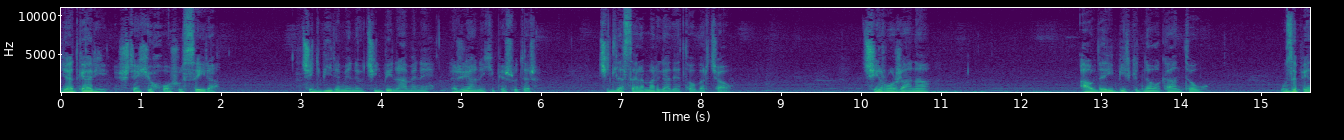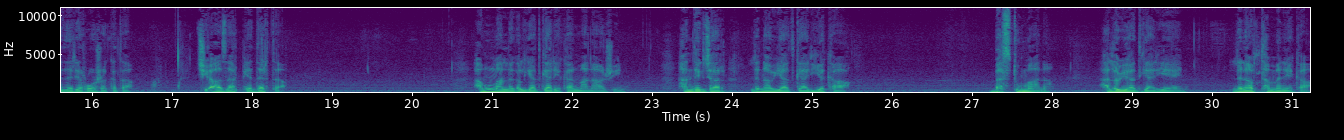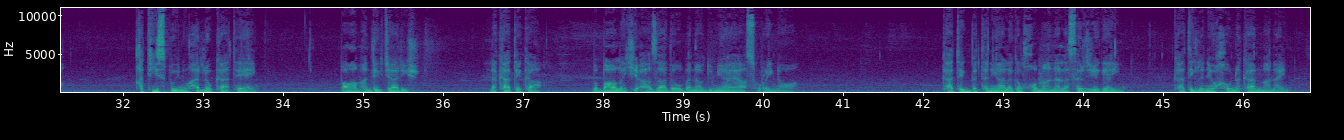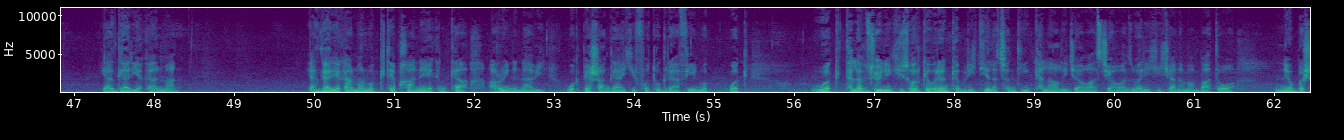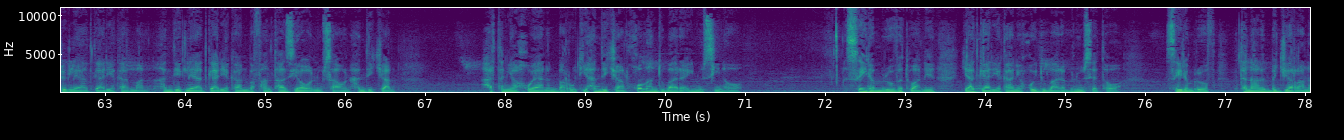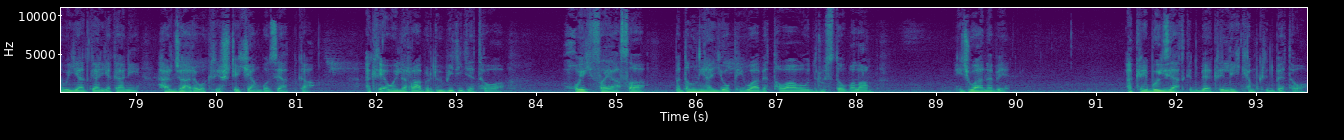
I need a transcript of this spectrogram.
یادگاری شتێکی خۆش و سەیرە چیت بیدەمێنێ و چیت بینامێنێ لە ژیانێکی پێشووتر چیت لە سرە مەرگا دێتەوە بەرچاو چی ڕۆژانە ئاودەری بیرکردنەوەکانتە و وزە پێدەری ڕۆژەکەتە چی ئازار پێدەرتە هەمومان لەگەڵ یادگاریەکانمان ئاژین هەندێک جار لە ناو یادگاریەکە بەستوومانە هەر لەو یادگاریەیاین لەناو تەمەنێکا قەتیس بووین و هەر لەو کاتەیاین بەڵام هەندێک جاریش لە کاتێکا بە باڵێکی ئازادەوە بەناو دنیایا ئەسوڕێینەوە کاتێک بە تەنیا لەگەڵ خۆمانا لەسەر جێگاین کاتێک لەنێو خەونەکانماناین یادگاریەکانمان یادگارییەکانمان وەک کتێبخانەیەکن کە ئەڕۆینە ناوی، وەک پێشانگایەکی فۆتۆگرافین، وەک وەک تەلەڤزیۆنێکی زۆر گەورەن کە بریتییە لە چەندین کەناڵی جیاواز جیاواز و هەر یەکێکیان ئەمانباتەوە نێو بەشێک لە یادگارییەکانمان. هەندێک لە یادگارییەکان بە فانتازیاوە نووساون، هەندێکیان هەر تەنیا خۆیانن بە ڕووتی، هەندێکیان خۆمان دووبارە ئەینووسینەوە. سەیرە مرۆڤ ئەتوانێ یادگارییەکانی خۆی دووبارە بنووسێتەوە. سەیرە مرۆڤ تەنانەت بە گێڕانەوەی یادگارییەکانی هەر جارەو ئەکرێ شتێکیان بۆ زیاد بکا. ئەکرێ ئەوەی لە ڕابردوو بیری دێتەوە خۆی سەیاسا بە دڵنیاییەوە پێی وابێ تەواوەو دروستەو بەڵام هیچ وا نەبێ. ئەکرێ بۆی زیاد کردبێ ئەکرێ لێی کەم کردبێتەوە.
